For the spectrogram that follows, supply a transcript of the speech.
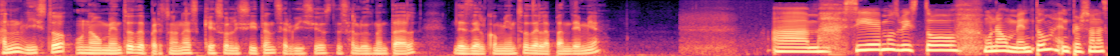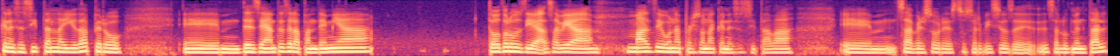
¿Han visto un aumento de personas que solicitan servicios de salud mental desde el comienzo de la pandemia? sí hemos visto un aumento en personas que necesitan la ayuda, pero em, desde antes de la pandemia todos los días había más de una persona que necesitaba em, saber sobre estos servicios de, salud mental.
